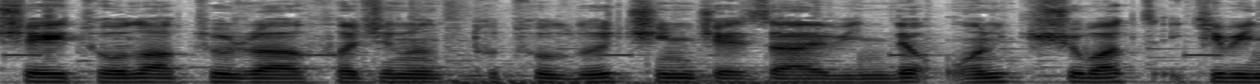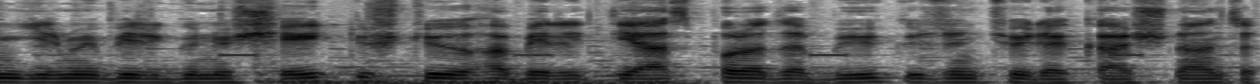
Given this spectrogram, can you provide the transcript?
Şehitoğlu Abdurrauf Hacı'nın tutulduğu Çin cezaevinde 12 Şubat 2021 günü şehit düştüğü haberi diasporada büyük üzüntüyle karşılandı.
